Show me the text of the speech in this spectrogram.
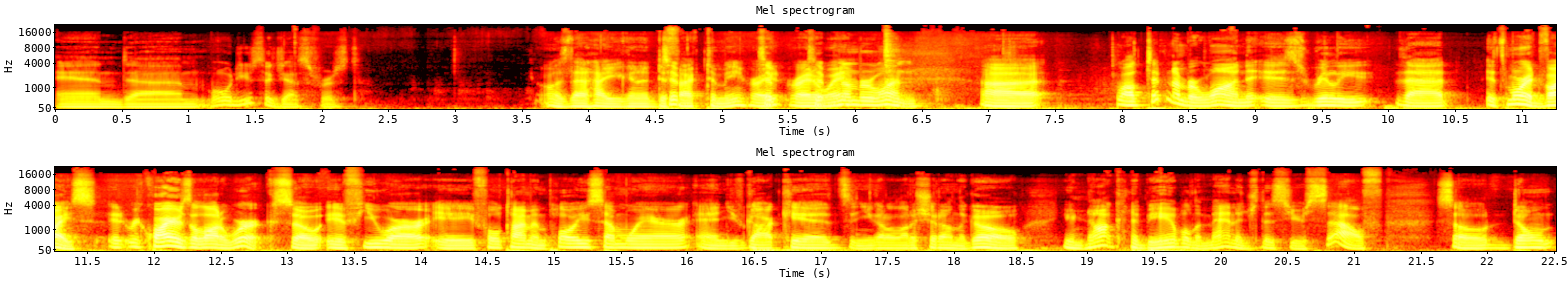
And um, what would you suggest first? Oh, is that how you're going to Tip- defect to me right tip, right tip away? number one. uh, well, tip number one is really that it's more advice. It requires a lot of work. So if you are a full time employee somewhere and you've got kids and you got a lot of shit on the go, you're not going to be able to manage this yourself. So don't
